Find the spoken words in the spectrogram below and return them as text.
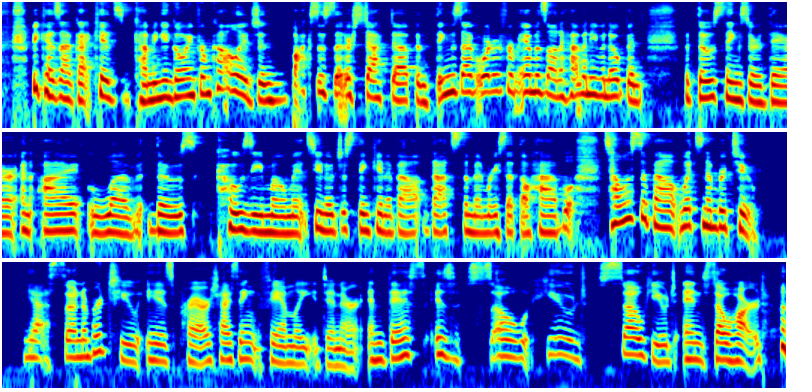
because I've got kids coming and going from college and boxes that are stacked up and things I've ordered from Amazon I haven't even opened. But those things are there. And I love those cozy moments, you know, just thinking about that's the memories that they'll have. Well, tell us about what's number two. Yes. So, number two is prioritizing family dinner. And this is so huge, so huge, and so hard.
